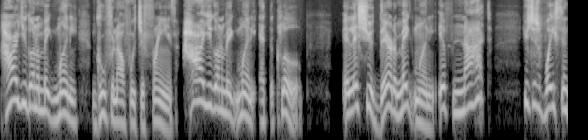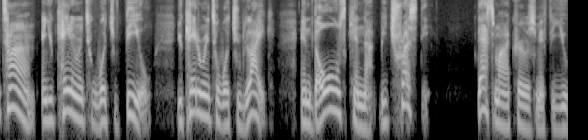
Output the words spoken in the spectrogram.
How are you going to make money goofing off with your friends? How are you going to make money at the club? Unless you're there to make money. If not, you're just wasting time and you catering to what you feel. You catering to what you like. And those cannot be trusted. That's my encouragement for you.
